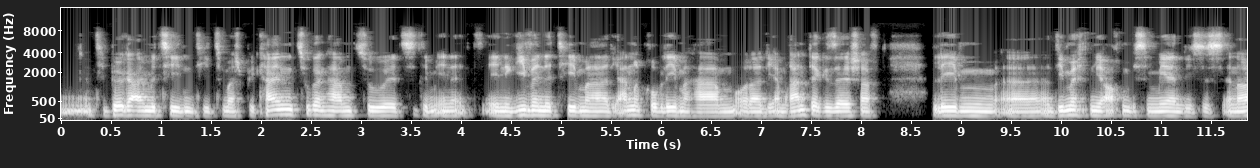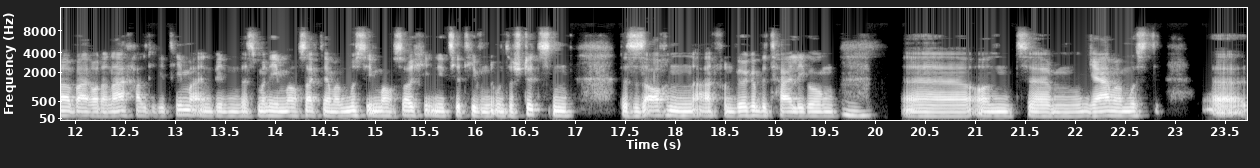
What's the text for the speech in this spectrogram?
die Bürger einbeziehen, die zum Beispiel keinen Zugang haben zu jetzt dem Energiewende-Thema, die andere Probleme haben oder die am Rand der Gesellschaft leben, äh, die möchten wir auch ein bisschen mehr in dieses erneuerbare oder nachhaltige Thema einbinden, dass man eben auch sagt, ja, man muss eben auch solche Initiativen unterstützen. Das ist auch eine Art von Bürgerbeteiligung. Mhm. Äh, und ähm, ja, man muss äh,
